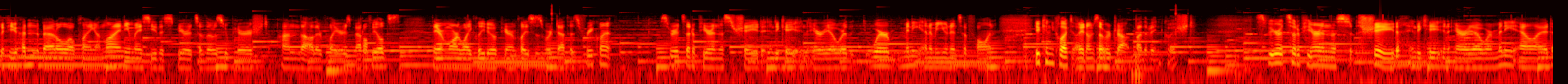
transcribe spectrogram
If you head into battle while playing online, you may see the spirits of those who perished on the other players' battlefields. They are more likely to appear in places where death is frequent. Spirits that appear in this shade indicate an area where the, where many enemy units have fallen. You can collect items that were dropped by the vanquished. Spirits that appear in this shade indicate an area where many allied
